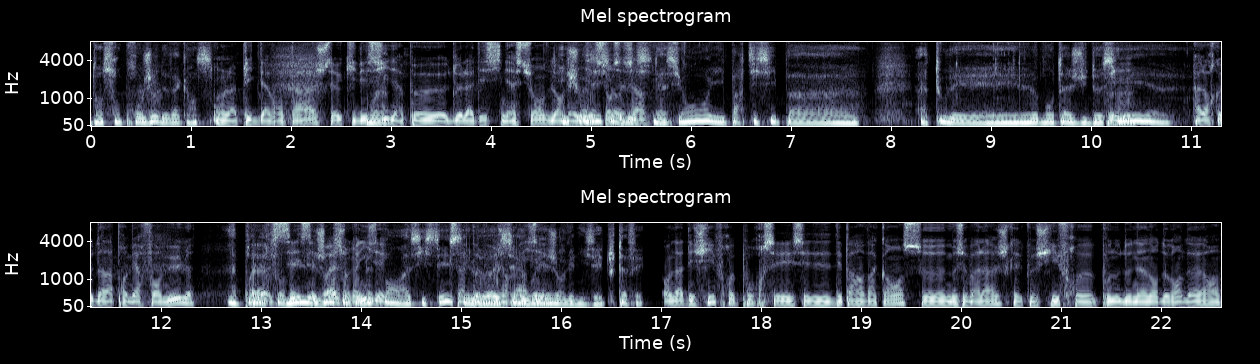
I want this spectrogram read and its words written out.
dans, son projet de vacances. On l'implique davantage, c'est eux qui décident un peu de la destination, de l'organisation, c'est ça destination, ils participent à, à tout les, le montage du dossier. Mhm. Alors que dans la première formule, la première euh, formule, les gens sont complètement assistés, c'est un voyage organisé, tout à fait. On a des chiffres pour ces, ces départs en vacances, euh, Monsieur Balage, quelques chiffres pour nous donner un ordre de grandeur?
